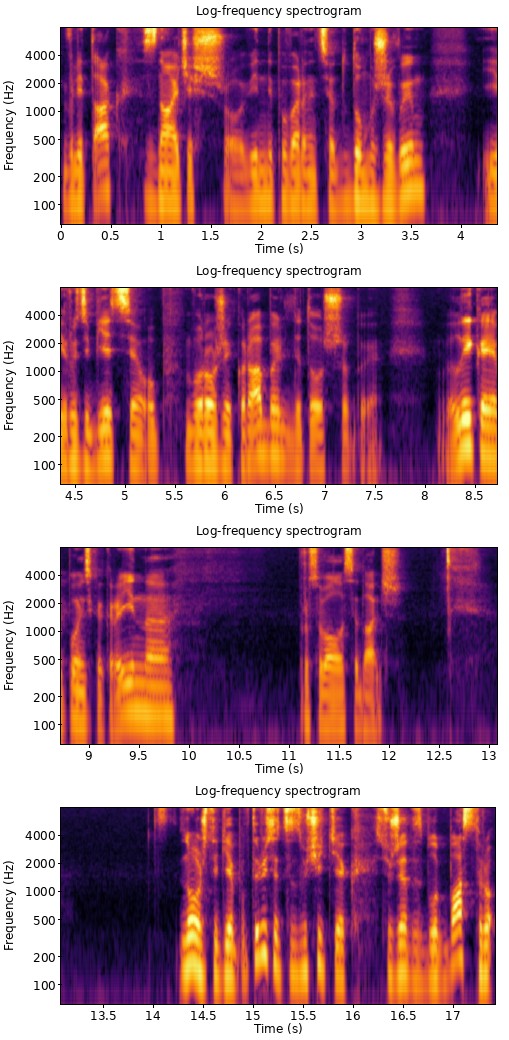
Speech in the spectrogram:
в літак, знаючи, що він не повернеться додому живим і розіб'ється об ворожий корабель для того, щоб велика японська країна просувалася далі. Знову ж таки, я повторюся, це звучить як сюжет з блокбастеру,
